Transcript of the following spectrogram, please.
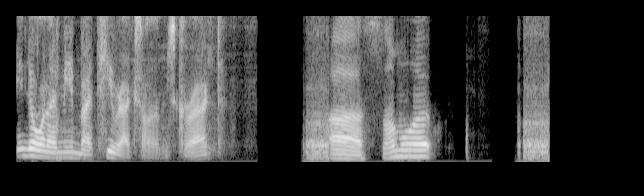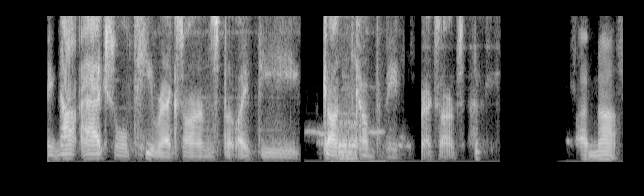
You know what I mean by T Rex arms, correct? Uh, somewhat. Like not actual T Rex arms, but like the gun company T Rex arms. I'm not.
